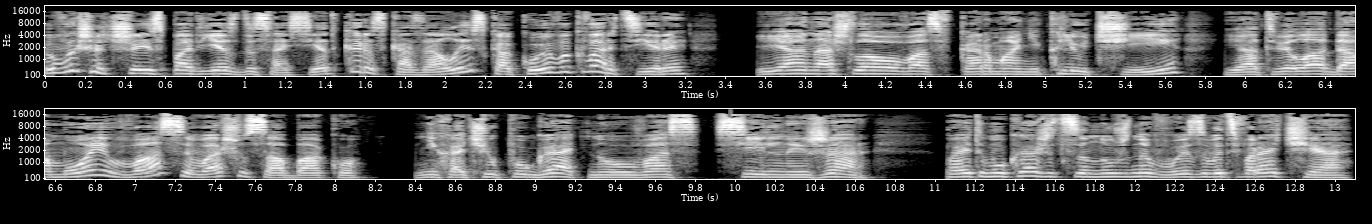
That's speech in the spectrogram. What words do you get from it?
вышедшая из подъезда соседка рассказала, из какой вы квартиры. Я нашла у вас в кармане ключи и отвела домой вас и вашу собаку. Не хочу пугать, но у вас сильный жар, поэтому, кажется, нужно вызвать врача».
